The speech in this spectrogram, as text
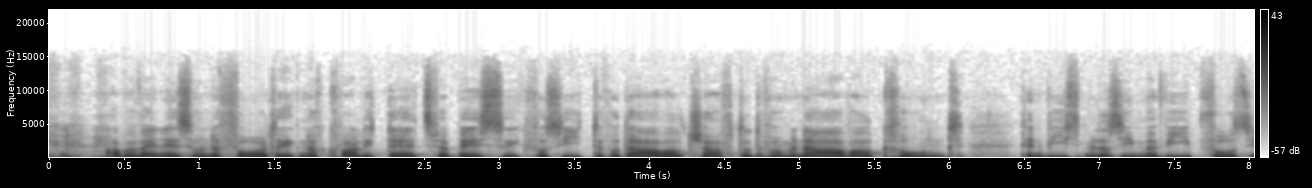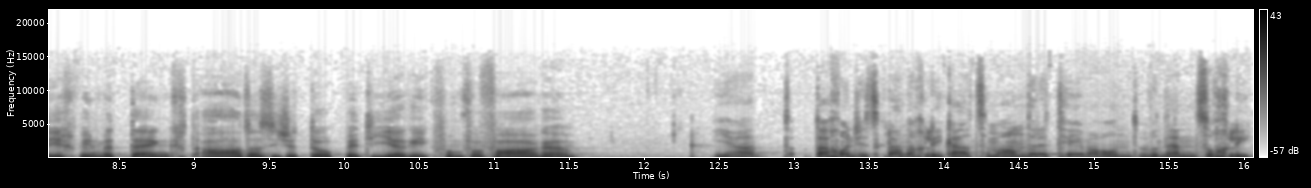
aber wenn so eine Forderung nach Qualitätsverbesserung von Seiten von der Anwaltschaft oder von einem Anwalt kommt, dann weist man das immer weit vor sich, weil man denkt, ah, das ist eine Torpedierung vom Verfahren. Mhm. Ja, da kommt jetzt gerade noch ein bisschen zum anderen Thema, wo, wo dann so ein bisschen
